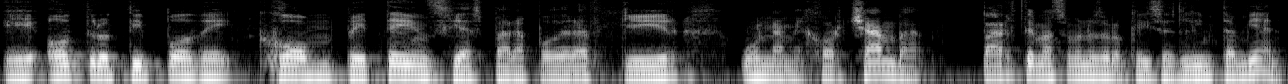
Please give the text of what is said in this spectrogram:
eh, otro tipo de competencias para poder adquirir una mejor chamba. Parte más o menos de lo que dice Slim también.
